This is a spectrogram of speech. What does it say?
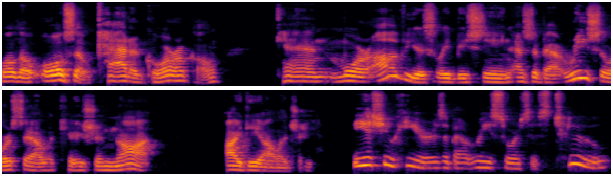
although also categorical, can more obviously be seen as about resource allocation, not ideology. The issue here is about resources too,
